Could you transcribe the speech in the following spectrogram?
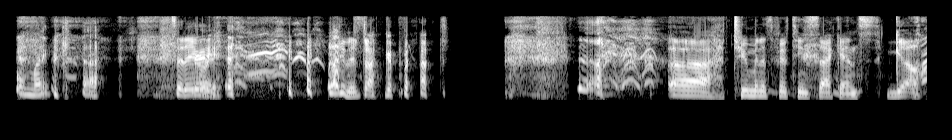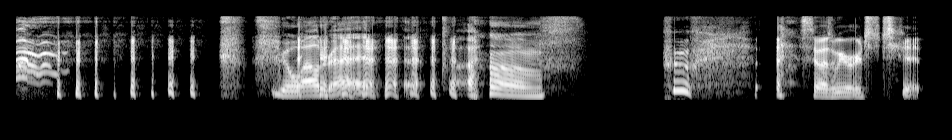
Oh my god! Today we're, we're going to talk about uh, two minutes fifteen seconds. Go. Real wild ride. um, whew. So as we were chit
